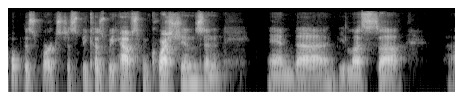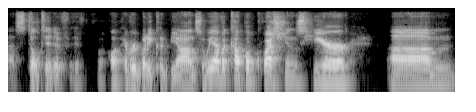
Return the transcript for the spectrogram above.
hope this works just because we have some questions and, and uh, be less uh, uh, stilted if, if everybody could be on. So we have a couple questions here. Um,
